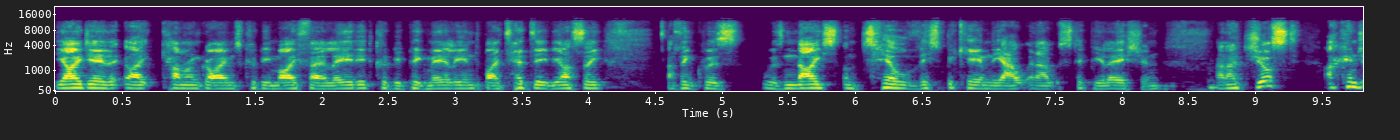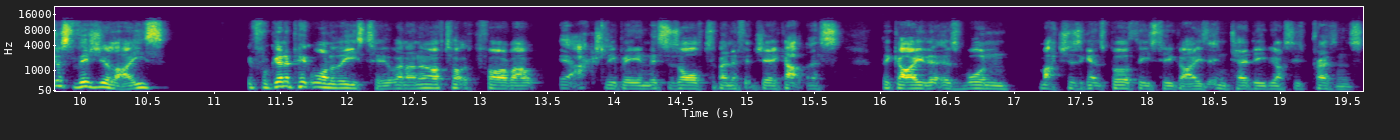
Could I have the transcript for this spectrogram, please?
the idea that like Cameron Grimes could be My Fair Lady, could be Pygmalioned by Ted DiBiase. I think was was nice until this became the out and out stipulation. And I just I can just visualize if we're going to pick one of these two, and I know I've talked before about it actually being this is all to benefit Jake Atlas, the guy that has won matches against both these two guys in Ted DiBiase's presence.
